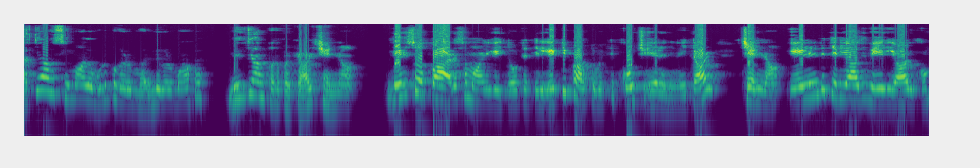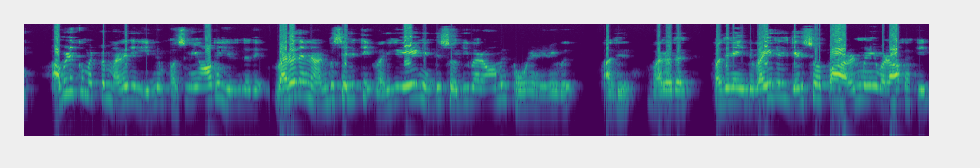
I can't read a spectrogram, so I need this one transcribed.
அத்தியாவசியமான உடுப்புகளும் மருந்துகளுமாக மிர்ஜான் புறப்பட்டாள் சென்னா. கெரிசோப்பா அரச மாளிகை தோட்டத்தில் எட்டி பார்த்துவிட்டு கோச் ஏற நினைத்தாள் சென்னா. ஏனென்று தெரியாது வேறு யாருக்கும். அவளுக்கு மட்டும் மனதில் இன்னும் பசுமையாக இருந்தது. வரதன் அன்பு செலுத்தி வருகிறேன் என்று சொல்லி வராமல் போன நினைவு அது. வரதன் பதினைந்து வயதில் ஜெர்சோப்பா அரண்மனை வளாகத்தில்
